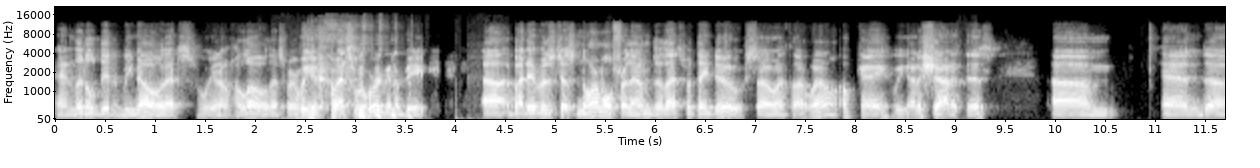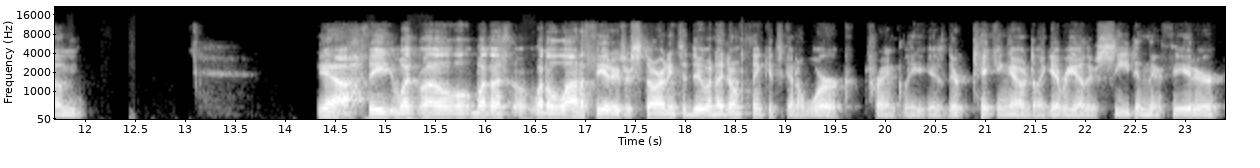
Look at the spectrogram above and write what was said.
and little did we know that's you know, hello, that's where we that's where we're going to be. Uh, but it was just normal for them, so that's what they do. So I thought, well, okay, we got a shot at this. Um, and um, yeah, the what well what a what a lot of theaters are starting to do, and I don't think it's going to work. Frankly, is they're taking out like every other seat in their theater,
